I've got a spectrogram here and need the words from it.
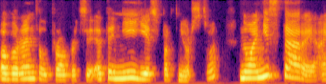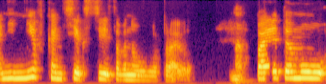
of a rental property – это не есть партнерство, но они старые, они не в контексте этого нового правила. Да. Поэтому,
